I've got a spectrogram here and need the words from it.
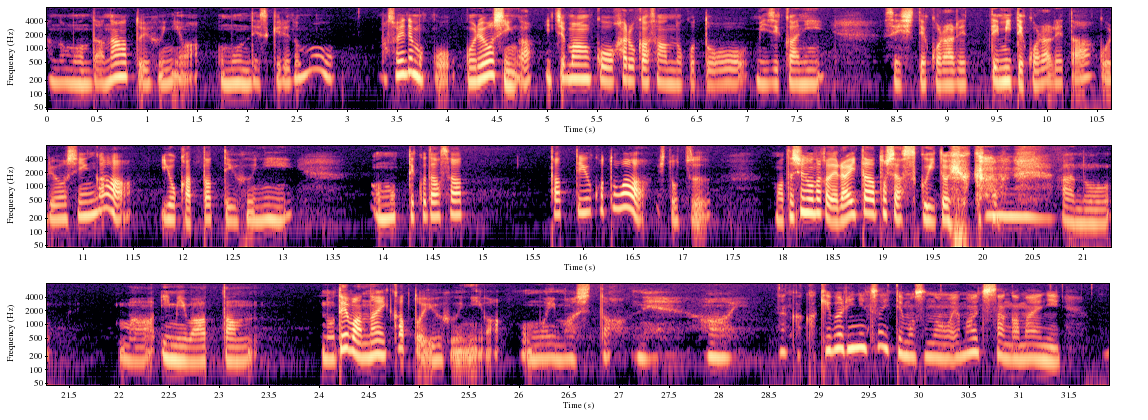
あのもんだなというふうには思うんですけれども、まあ、それでもこうご両親が一番こうはるかさんのことを身近に接してこられて見てこられたご両親が良かったっていうふうに思ってくださったっていうことは一つ私の中でライターとしては救いというか、あのまあ意味はあったのではないかというふうには思いましたね。はい。なんか書きぶりについてもその山内さんが前に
